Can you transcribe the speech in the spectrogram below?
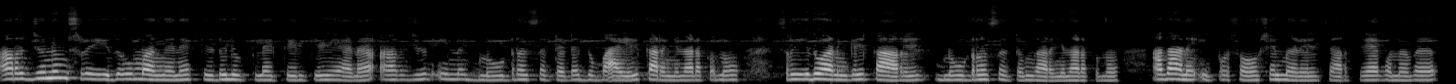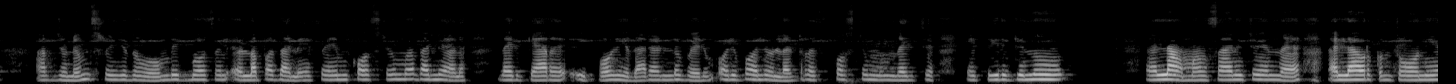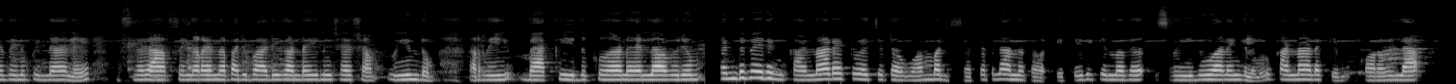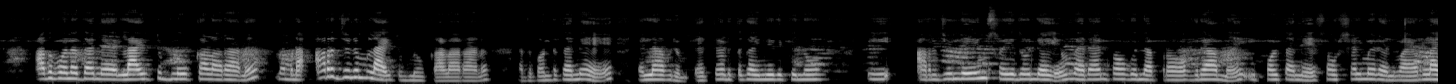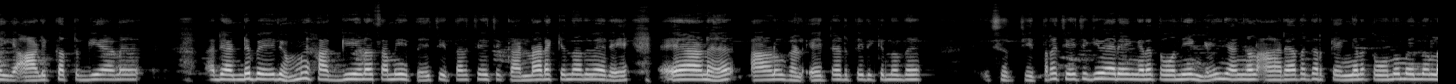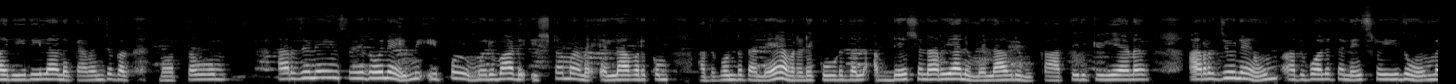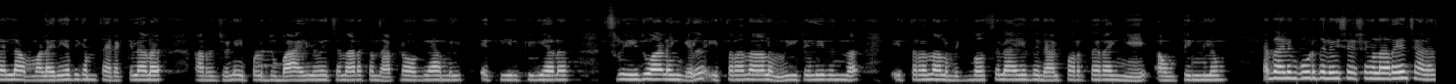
അർജുനും ശ്രീതുവും അങ്ങനെ കിടുലുക്കിലെത്തിയിരിക്കുകയാണ് അർജുൻ ഇന്ന് ബ്ലൂ ഡ്രസ്സ് ഇട്ടിട്ട് ദുബായിൽ കറങ്ങി നടക്കുന്നു. ശ്രീതു ആണെങ്കിൽ കാറിൽ ബ്ലൂ ഡ്രസ്സ് ഇട്ടും കറങ്ങി നടക്കുന്നു. അതാണ് ഇപ്പോൾ സോഷ്യൽ മീഡിയയിൽ ചർച്ചയാകുന്നത്. അർജുനും ശ്രീതുവും ബിഗ് ബോസിൽ ഉള്ളപ്പോൾ തന്നെ സെയിം കോസ്റ്റ്യൂം തന്നെയാണ് ധരിക്കാറ്. ഇതാ രണ്ടുപേരും ഒരുപോലെയുള്ള ഡ്രസ് കോസ്റ്റ്യൂമും ധരിച്ച് എത്തിയിരിക്കുന്നു. എല്ലാം അവസാനിച്ചു എന്ന് എല്ലാവർക്കും തോന്നിയതിനു പിന്നാലെ സ്റ്റാർ സിംഗർ എന്ന പരിപാടി കണ്ടതിന് ശേഷം വീണ്ടും റീ ബാക്ക് ചെയ്തിക്കുകയാണ് എല്ലാവരും. രണ്ടുപേരും കണ്ണാടയൊക്കെ വെച്ചിട്ട് വമ്പൻ സെറ്റപ്പിലാണ് ട്ടോ എത്തിയിരിക്കുന്നത്. ശ്രീതു ആണെങ്കിലും കണ്ണാടയ്ക്കും കുറവില്ല. അതുപോലെ തന്നെ ലൈറ്റ് ബ്ലൂ കളറാണ് നമ്മുടെ അർജുനും ലൈറ്റ് ബ്ലൂ കളറാണ്. അതുകൊണ്ട് തന്നെ എല്ലാവരും ഏറ്റെടുത്ത് കഴിഞ്ഞിരിക്കുന്നു. ഈ അർജുന്റെയും ശ്രീതുവിന്റെയും വരാൻ പോകുന്ന പ്രോഗ്രാം ഇപ്പോൾ തന്നെ സോഷ്യൽ മീഡിയയിൽ വൈറലായി ആളിക്കത്തുകയാണ്. രണ്ടുപേരും ഹഗ് ചെയ്യണ സമയത്ത് ചിത്ര ചേച്ചി കണ്ണടയ്ക്കുന്നത് വരെ ആണ് ആളുകൾ ഏറ്റെടുത്തിരിക്കുന്നത്. ചിത്ര ചേച്ചിക്ക് വരെ ഇങ്ങനെ തോന്നിയെങ്കിൽ ഞങ്ങൾ ആരാധകർക്ക് എങ്ങനെ തോന്നുമെന്നുള്ള രീതിയിലാണ് കമന്റുകൾ മൊത്തവും. അർജുനെയും ശ്രീതുവിനെയും ഇപ്പോഴും ഒരുപാട് ഇഷ്ടമാണ് എല്ലാവർക്കും. അതുകൊണ്ട് തന്നെ അവരുടെ കൂടുതൽ അപ്ഡേഷൻ അറിയാനും എല്ലാവരും കാത്തിരിക്കുകയാണ്. അർജുനവും അതുപോലെ തന്നെ ശ്രീതുവും എല്ലാം വളരെയധികം തിരക്കിലാണ്. അർജുന ഇപ്പോൾ ദുബായിൽ വെച്ച് നടക്കുന്ന പ്രോഗ്രാമിൽ എത്തിയിരിക്കുകയാണ്. ശ്രീതു ആണെങ്കിൽ ഇത്ര നാളും വീട്ടിലിരുന്ന് ഇത്ര നാളും ബിഗ് ബോസിലായതിനാൽ പുറത്തിറങ്ങി ഔട്ടിങ്ങിലും. എന്തായാലും കൂടുതൽ വിശേഷങ്ങൾ അറിയാൻ ചാനൽ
